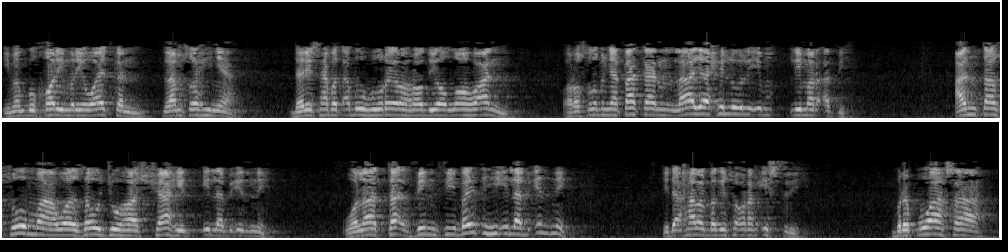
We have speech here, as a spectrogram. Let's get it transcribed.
Imam Bukhari meriwayatkan dalam sahihnya dari sahabat Abu Hurairah radhiyallahu an Rasulullah menyatakan la yahillu limar'ati anta suma wa zawjuha syahid illa biidnih wa la ta'zin fi baitihi illa biidnih tidak halal bagi seorang istri berpuasa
